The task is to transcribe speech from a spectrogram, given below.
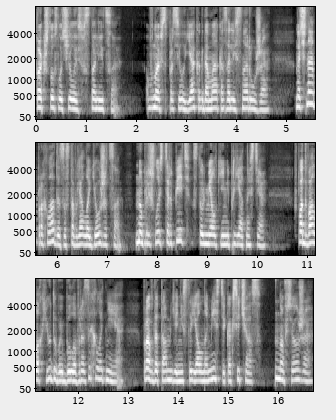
«Так что случилось в столице?» Вновь спросил я, когда мы оказались снаружи. Ночная прохлада заставляла ежиться, но пришлось терпеть столь мелкие неприятности. В подвалах Юдовой было в разы холоднее. Правда, там я не стоял на месте, как сейчас. Но все же...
